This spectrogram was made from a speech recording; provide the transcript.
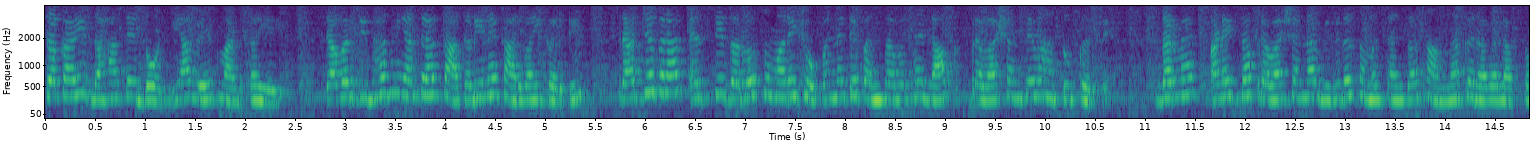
सकाळी दहा ते दोन या वेळेत मांडता येईल. त्यावर विभाग नियंत्रक तातडीने कारवाई करतील. राज्यभरात एस टी दररोज सुमारे चोपन्न ते पंचावन्न लाख प्रवाशांचे वाहतूक करते. दरम्यान अनेकदा प्रवाशांना विविध समस्यांचा सामना करावा लागतो.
